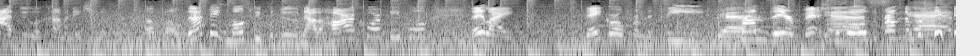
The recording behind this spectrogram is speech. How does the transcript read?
I do a combination of, of both, and I think most people do. Now the hardcore people, they like they grow from the seeds, Yes. from their vegetables, Yes, from the yes,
